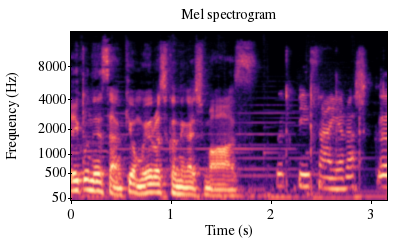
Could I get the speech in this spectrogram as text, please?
えいこ姉さん、今日もよろしくお願いします。ウッピーさんよろしく よ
